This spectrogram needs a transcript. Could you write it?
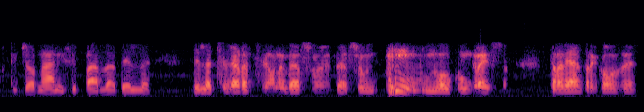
tutti i giornali si parla del, dell'accelerazione verso, verso un, un, nuovo congresso. Tra le altre cose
